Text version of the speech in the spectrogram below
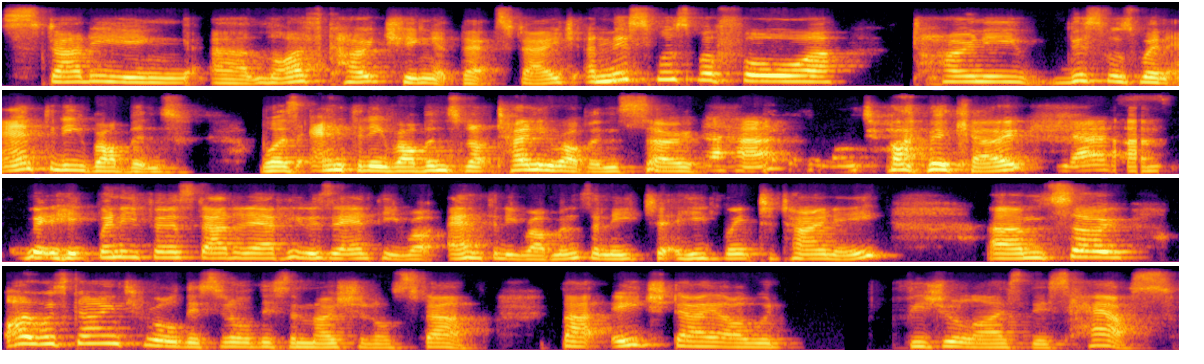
studying uh, life coaching at that stage. And this was before Tony, this was when Anthony Robbins was Anthony Robbins, not Tony Robbins. So uh-huh. a long time ago. Yes. Um, when, he, when he first started out, he was Anthony, Anthony Robbins and he, t- he went to Tony. Um, so I was going through all this and all this emotional stuff. But each day I would visualize this house.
